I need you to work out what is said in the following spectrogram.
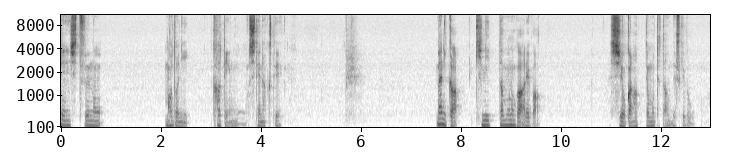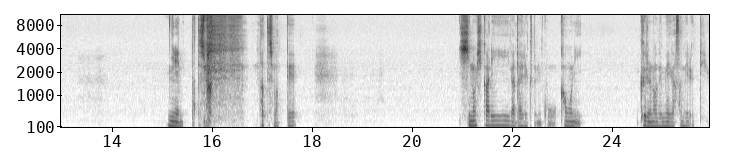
寝室の窓にカーテンをしてなくて何か気に入ったものがあればしようかなって思ってたんですけど2年経ってしま 経ってしまって日の光がダイレクトにこう顔に来るので目が覚めるっていう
